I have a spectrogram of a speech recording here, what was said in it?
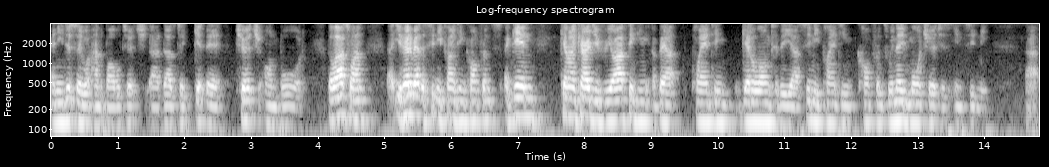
And you can just see what Hunter Bible Church uh, does to get their church on board. The last one, uh, you heard about the Sydney Planting Conference. Again, can I encourage you if you are thinking about planting, get along to the uh, Sydney Planting Conference. We need more churches in Sydney. Uh,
